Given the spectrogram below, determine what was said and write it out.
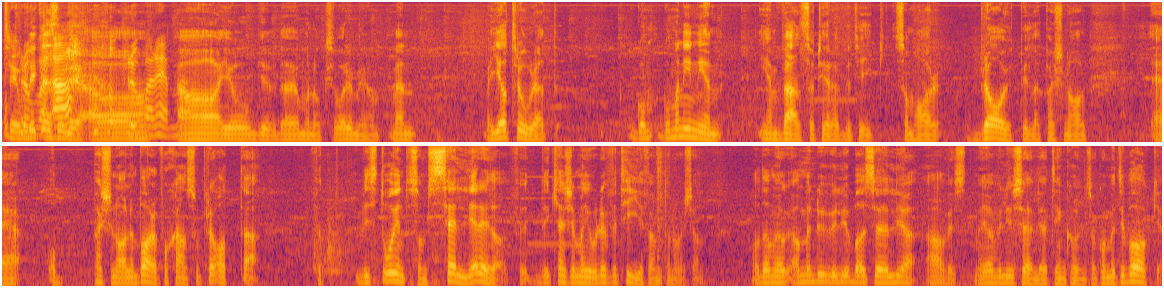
tre olika ja, storlekar. och provar hemma. Ja, jo gud, det har man också varit med om. Men, men jag tror att går, man in i en, i en välsorterad butik som har bra utbildad personal eh, och personalen bara får chans att prata. För att vi står ju inte som säljare idag. För det kanske man gjorde för 10-15 år sedan. Och de är, ja men du vill ju bara sälja. Ja visst, men jag vill ju sälja till en kund som kommer tillbaka.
